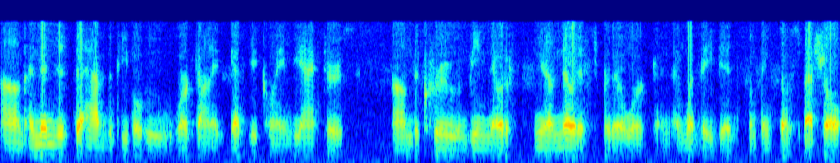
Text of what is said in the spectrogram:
Um, and then just to have the people who worked on it get the acclaim, the actors, um, the crew, and being noticed, you know, noticed for their work and, and what they did, something so special,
